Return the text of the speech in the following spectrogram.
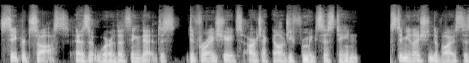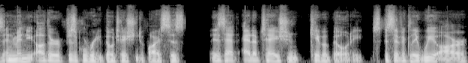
secret sauce, as it were, the thing that just differentiates our technology from existing stimulation devices and many other physical rehabilitation devices is that adaptation capability. Specifically, we are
